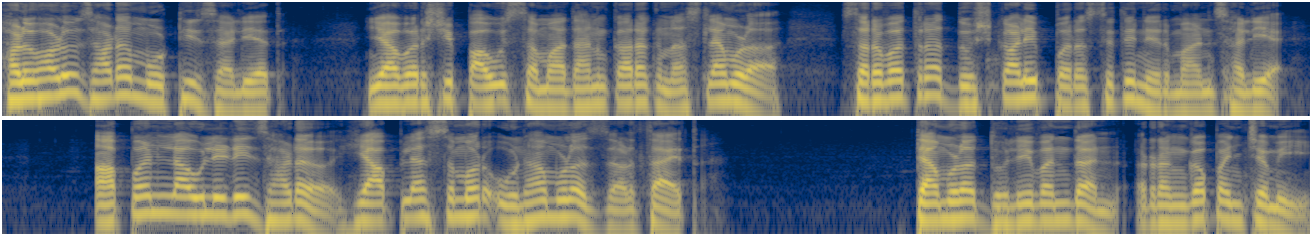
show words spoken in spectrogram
हळूहळू झाडं मोठी झाली आहेत. यावर्षी पाऊस समाधानकारक नसल्यामुळं सर्वत्र दुष्काळी परिस्थिती निर्माण झाली आहे. आपण लावलेली झाडं ही आपल्यासमोर उन्हामुळं जळतायत. त्यामुळं धुलिवंदन रंगपंचमी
